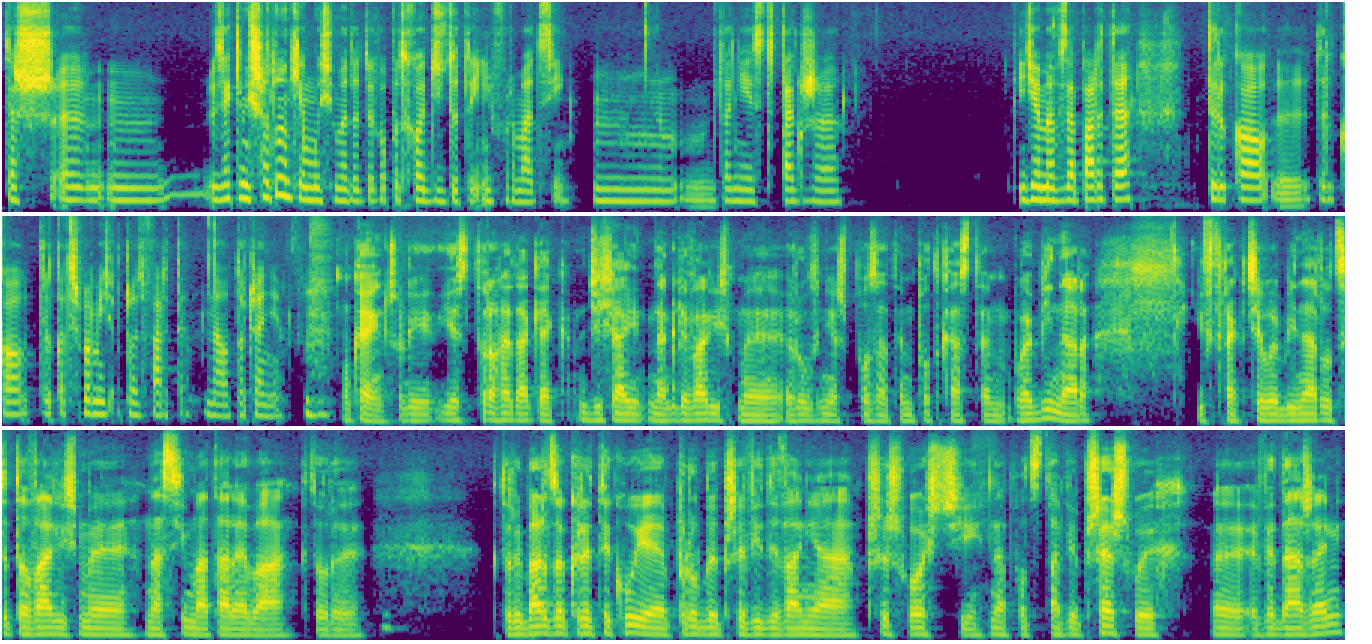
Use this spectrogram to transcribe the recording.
też mm, z jakimś szacunkiem musimy do tego podchodzić, do tej informacji. Mm, to nie jest tak, że idziemy w zaparte, tylko, y, tylko, tylko trzeba mieć oczy otwarte na otoczenie. Okej, okay, czyli jest trochę tak, jak dzisiaj nagrywaliśmy również poza tym podcastem webinar i w trakcie webinaru cytowaliśmy Nasima Taleba, który, który bardzo krytykuje próby przewidywania przyszłości na podstawie przeszłych y, wydarzeń,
